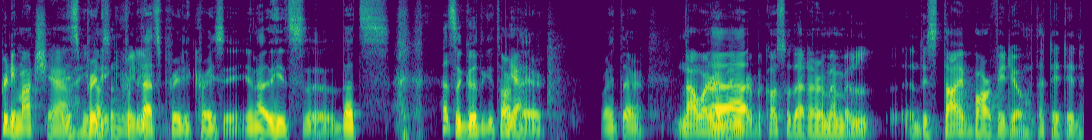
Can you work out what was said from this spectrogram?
Pretty much, yeah. it's He pretty. doesn't really- That's pretty crazy. You know, he's uh, that's that's a good guitar Yeah. player, right there. Now I Uh, remember because of that. I remember this dive bar video that they did,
